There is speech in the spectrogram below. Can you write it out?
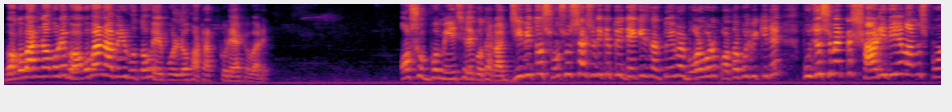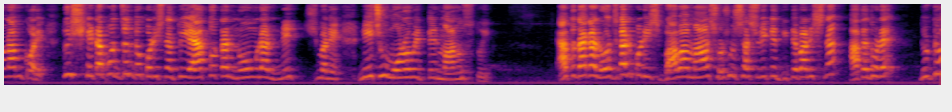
ভগবান নগরে ভগবান আবির্ভূত হয়ে পড়ল হঠাৎ করে একেবারে। অসভ্য মেয়ে ছেলে কোথাকার? জীবিত শ্বশুর শাশুড়িকে তুই দেখিস না? তুই এবার বড় বড় কথা বলবি কিনে পুজোর সময় একটা শাড়ি দিয়ে মানুষ প্রণাম করে। তুই সেটা পর্যন্ত করিস না। তুই এতটা নোংরা মানে নিচু মনোবৃত্তির মানুষ তুই। এত টাকা রোজগার করিস, বাবা, মা, শ্বশুর শাশুড়িকে দিতে পারিস না হাতে ধরে? দুটো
